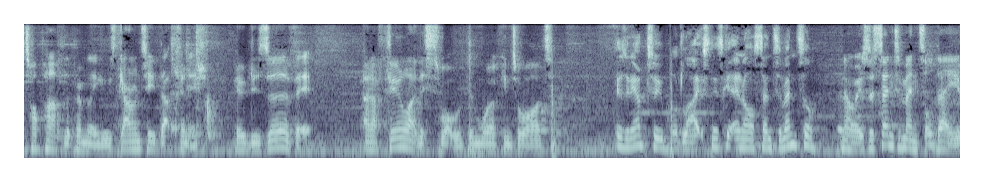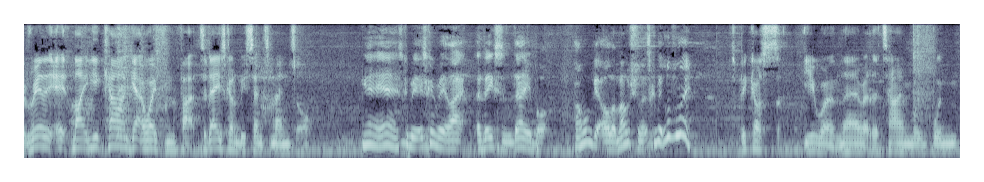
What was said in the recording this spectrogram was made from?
top half of the Premier League who's guaranteed that finish, who deserve it. And I feel like this is what we've been working towards. He's he had two Bud Lights and he's getting all sentimental. No, it's a sentimental day. It really, it, like, you can't get away from the fact today's going to be sentimental. Yeah, yeah, it's gonna be it's gonna be like a decent day, but I won't get all emotional. It's gonna be lovely. It's because you weren't there at the time. We, we,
